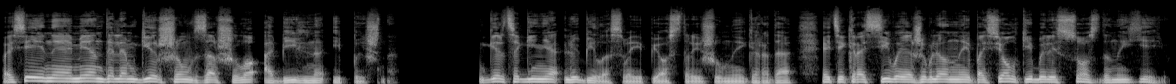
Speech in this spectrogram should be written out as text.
Посеянное Менделем Гиршем взошло обильно и пышно. Герцогиня любила свои пестрые шумные города. Эти красивые оживленные поселки были созданы ею.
